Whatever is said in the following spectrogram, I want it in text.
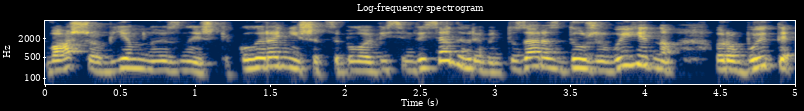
вашої об'ємної знижки. Коли раніше це було 80 гривень, то зараз дуже вигідно робити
